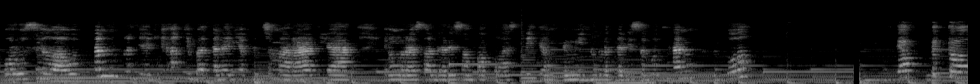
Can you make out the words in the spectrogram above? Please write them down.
polusi laut kan terjadi akibat adanya pencemaran ya, yang berasal dari sampah plastik yang Femi juga tadi sebutkan, betul? Yap, betul.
